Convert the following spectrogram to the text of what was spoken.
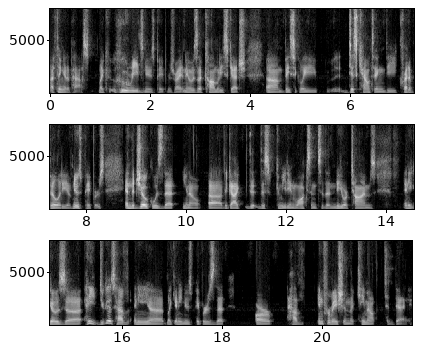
a thing of the past. Like who reads newspapers, right? And it was a comedy sketch, um, basically discounting the credibility of newspapers. And the joke was that you know uh, the guy, th- this comedian, walks into the New York Times, and he goes, uh, "Hey, do you guys have any uh, like any newspapers that are have information that came out today?"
